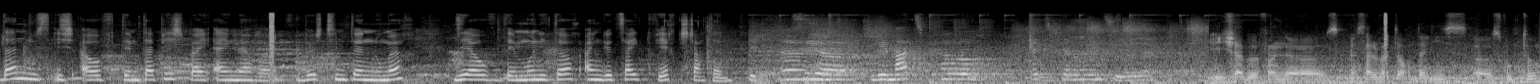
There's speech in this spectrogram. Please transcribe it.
Dann muss ich auf dem Teppich bei einer bestimmten Nummer, die auf dem Monitor angezeigt wird, starten. Für les maths pour expérimentieren. Ich habe von äh, Salvatore Dalis äh, Skulptur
